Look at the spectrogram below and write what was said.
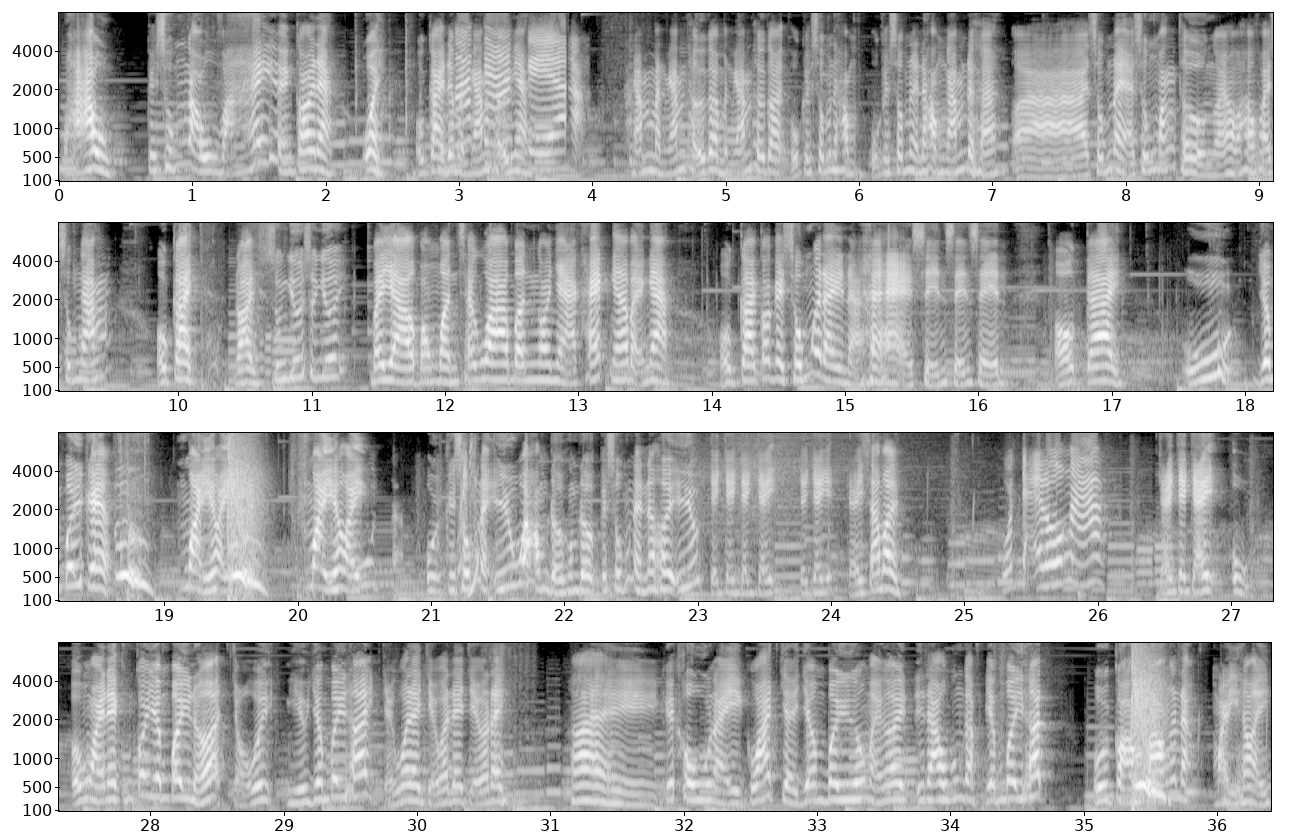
Wow cây súng ngầu vãi bạn coi nè. Ui ok để mình ngắm thử nha. Ngắm mình ngắm thử coi mình ngắm thử coi. Ủa cái súng này không ủa cái súng này nó không ngắm được hả? À súng này là súng bắn thường rồi không, không phải súng ngắm. Ok rồi xuống dưới xuống dưới. Bây giờ bọn mình sẽ qua bên ngôi nhà khác nha các bạn nha. Ok có cây súng ở đây nè. Xịn xịn xịn. Ok. Ú zombie kìa. Mày mày mày mày ui cái súng này yếu quá không được không được. Cái súng này nó hơi yếu. Chạy chạy chạy chạy chạy chạy chạy. Sao ơi ủa chạy luôn hả? Chạy chạy chạy. Ù ở ngoài đây cũng có zombie nữa. Trời ơi nhiều zombie thế. Chạy qua đây chạy qua đây chạy qua đây. Ai, cái khu này quá trời zombie luôn bạn ơi. Đi đâu cũng gặp zombie hết. Ui còn con cái nè. Mày hả mày?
